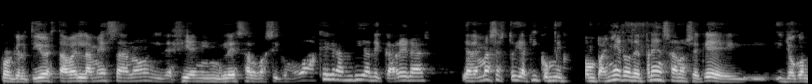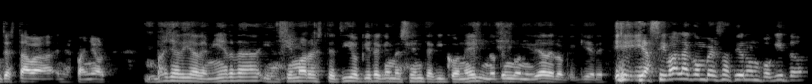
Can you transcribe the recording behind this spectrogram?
porque el tío estaba en la mesa, ¿no? Y decía en inglés algo así como, ¡ah, qué gran día de carreras! Y además estoy aquí con mi compañero de prensa, no sé qué. Y yo contestaba en español, vaya día de mierda, y encima ahora este tío quiere que me siente aquí con él y no tengo ni idea de lo que quiere. Y, y así va la conversación un poquito.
